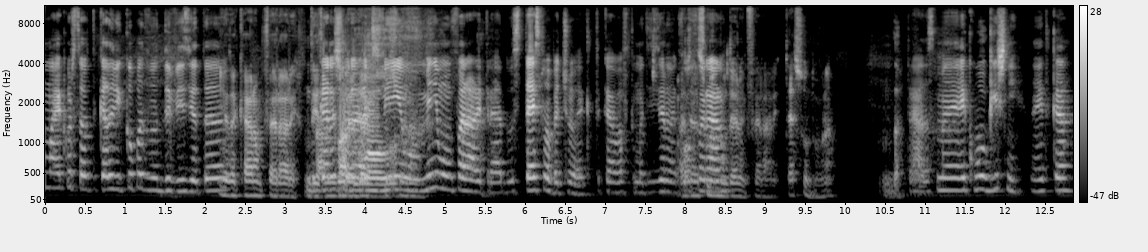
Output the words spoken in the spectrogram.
Microsoft, така да ви купат в дивизията. И да карам Ферари. Да Да, караш е Ферари. много- Минимум, минимум Ферари трябва да с Тесла, бе, човек. Така в автоматизиране. Какво Айде да сме Ферари? модерен Ферари. Те са добре. Да. Трябва да сме екологични. Не така?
